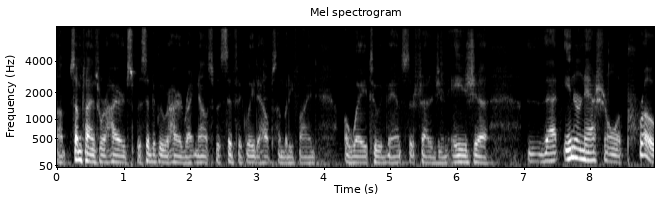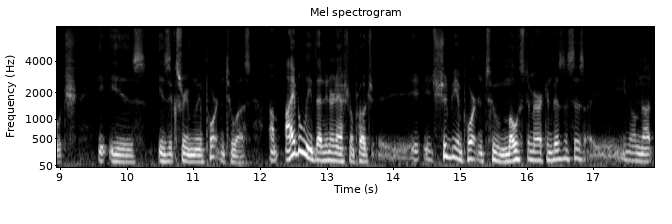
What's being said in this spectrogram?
Um, sometimes we're hired specifically, we're hired right now specifically to help somebody find a way to advance their strategy in Asia. That international approach is, is extremely important to us. Um, I believe that international approach it, it, should be important to most American businesses. You know, I'm not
